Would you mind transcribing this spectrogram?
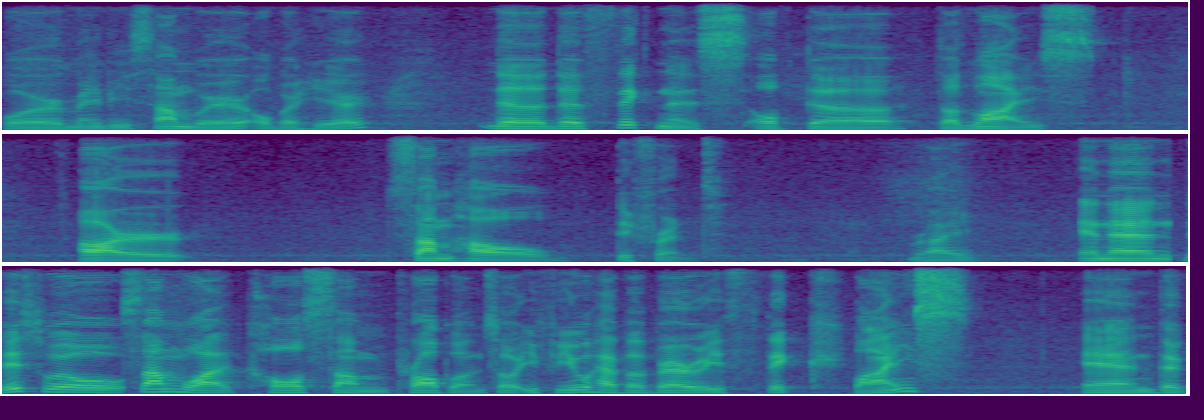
or maybe somewhere over here. The, the thickness of the, the lines are somehow different, right? And then this will somewhat cause some problems. So if you have a very thick lines and the,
